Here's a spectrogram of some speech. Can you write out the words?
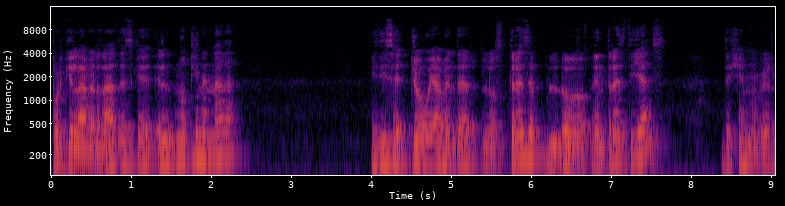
Porque la verdad es que él no tiene nada. Y dice, yo voy a vender los tres de, en tres días. Déjenme ver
